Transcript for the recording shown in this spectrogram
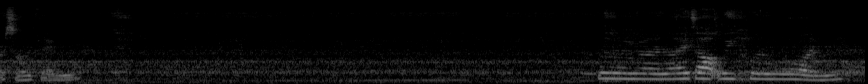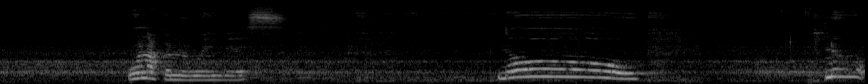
or something. Oh my god, I thought we could have won. We're not gonna win this. No! No!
